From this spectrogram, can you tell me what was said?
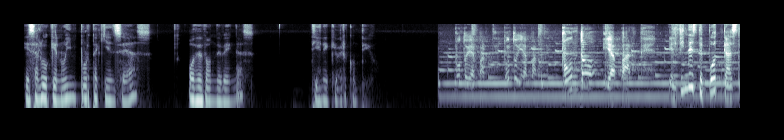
Es algo que no importa quién seas o de dónde vengas, tiene que ver contigo. Punto y aparte, punto y aparte, punto y aparte. El fin de este podcast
